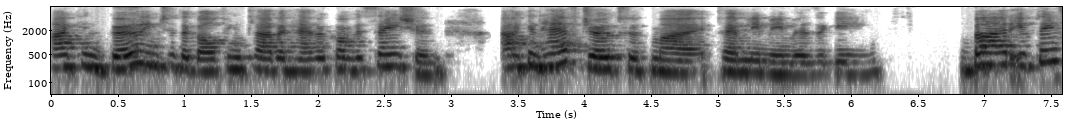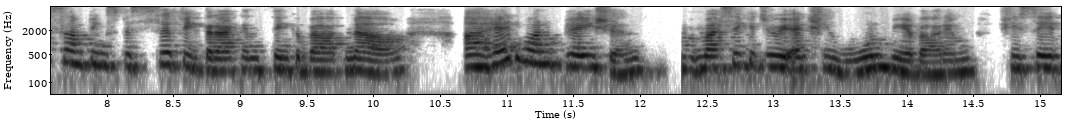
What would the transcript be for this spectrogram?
I can go into the golfing club and have a conversation. I can have jokes with my family members again. But if there's something specific that I can think about now, I had one patient, my secretary actually warned me about him. She said,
